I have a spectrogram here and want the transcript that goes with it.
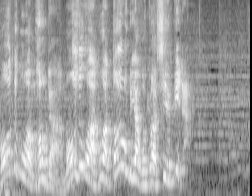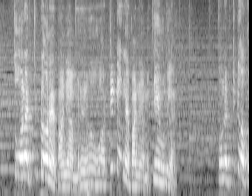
မိုးတကူကမဟုတ်တာမိုးစုကသူကတုံးရုံတယောက်ကိုသူကရှင်ပစ်တာသူကလည်း TikTok နဲ့ဘာညာမနေဟိုက TikTok နဲ့ဘာညာမတင်ဘူးလားသူလည်း TikTok က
